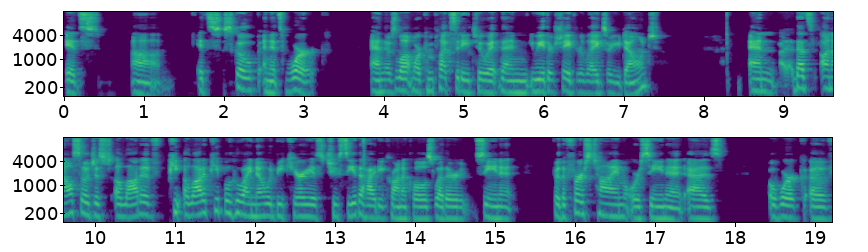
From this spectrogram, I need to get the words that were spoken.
its um, its scope and its work and there's a lot more complexity to it than you either shave your legs or you don't and uh, that's and also just a lot of a lot of people who I know would be curious to see the Heidi Chronicles, whether seeing it for the first time or seeing it as a work of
